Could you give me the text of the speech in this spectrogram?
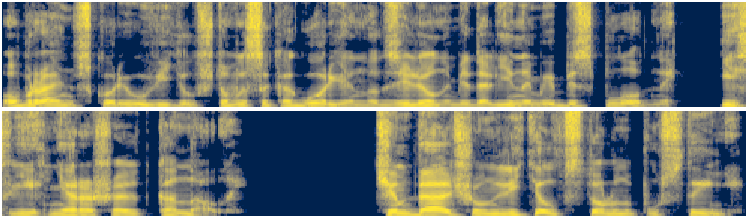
О'Брайен вскоре увидел, что высокогорья над зелеными долинами бесплодны, если их не орошают каналы. Чем дальше он летел в сторону пустыни,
